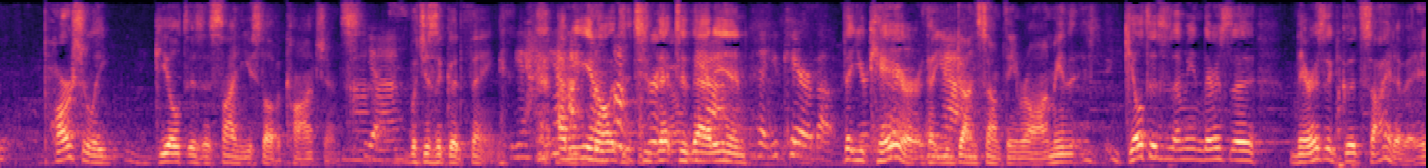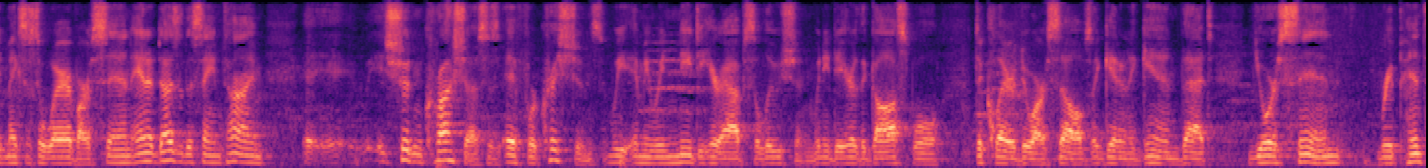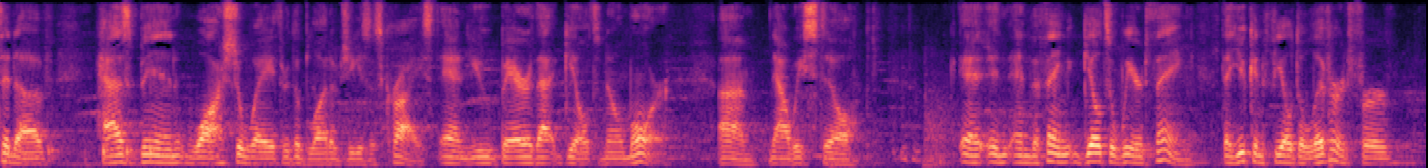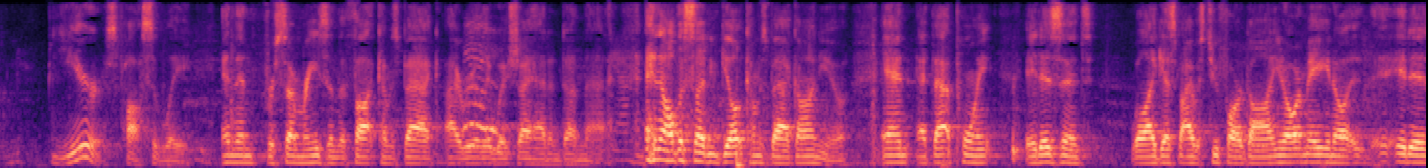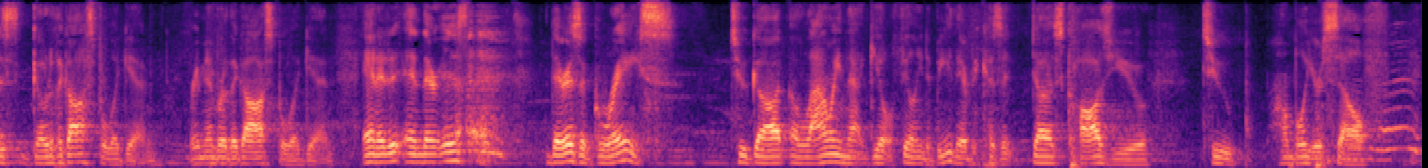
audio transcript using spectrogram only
partially guilt is a sign you still have a conscience, uh which is a good thing. Yeah, yeah. I mean, you know, to, to that to that yeah. end, that you care about that you care that yeah. you've done something wrong. I mean, guilt is. I mean, there's a there is a good side of it. It makes us aware of our sin, and it does at the same time. It, it shouldn't crush us as if we're Christians. We, I mean, we need to hear absolution. We need to hear the gospel declared to ourselves again and again that your sin repented of has been washed away through the blood of Jesus Christ, and you bear that guilt no more. Um, now we still, and, and the thing, guilt's a weird thing that you can feel delivered for years possibly. And then for some reason the thought comes back i really wish i hadn't done that. And all of a sudden guilt comes back on you. And at that point it isn't well i guess i was too far gone you know or maybe you know it, it is go to the gospel again. Remember the gospel again. And it, and there is there is a grace to God allowing that guilt feeling to be there because it does cause you to humble yourself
